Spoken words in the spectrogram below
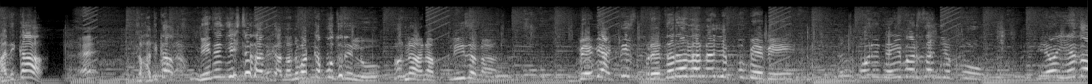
రాధిక. రాధిక నేనేం చేసిన రాధిక నన్ను పట్టకపోతున్నా ఇల్లు అన్నా అన్న ప్లీజ్ అన్నా. బేబీ అట్లీస్ట్ బ్రదర్ అన్న చెప్పు బేబీ పోనీ నైబర్స్ అని చెప్పు. ఏదో ఏదో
